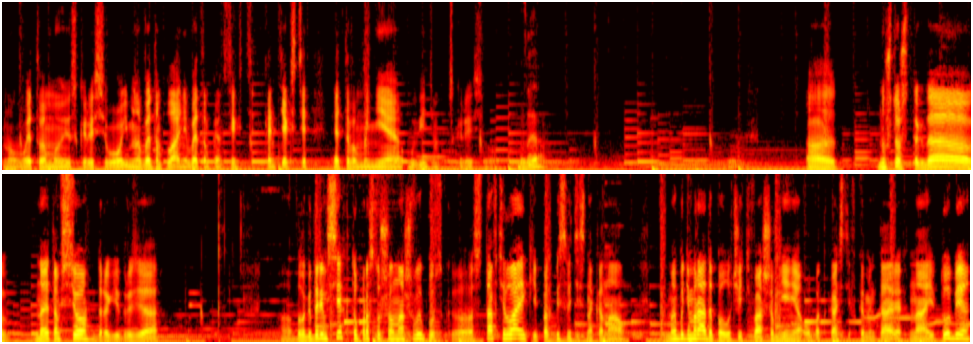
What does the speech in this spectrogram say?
Но этого мы, скорее всего, именно в этом плане, в этом контексте, контексте этого мы не увидим, скорее всего. Да. А, ну что ж, тогда на этом все, дорогие друзья. А, благодарим всех, кто прослушал наш выпуск. А, ставьте лайки, подписывайтесь на канал. Мы будем рады получить ваше мнение о подкасте в комментариях на YouTube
